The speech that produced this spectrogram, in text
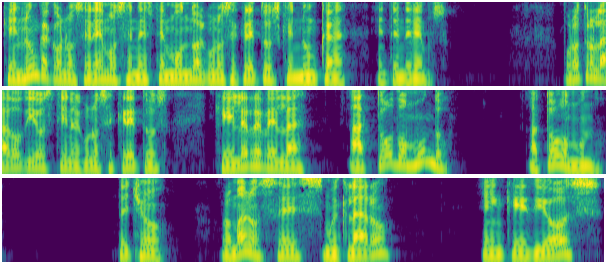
que nunca conoceremos en este mundo, algunos secretos que nunca entenderemos. Por otro lado, Dios tiene algunos secretos que Él le revela a todo mundo, a todo mundo. De hecho, Romanos es muy claro en que Dios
